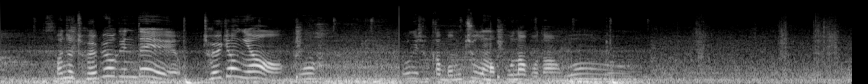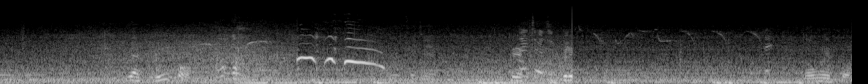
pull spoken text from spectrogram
완전 절벽인데 절경이야. 와 여기 잠깐 멈추고 막 보나 보다. 와. 야 그거 그래 그래. 너무 예뻐.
